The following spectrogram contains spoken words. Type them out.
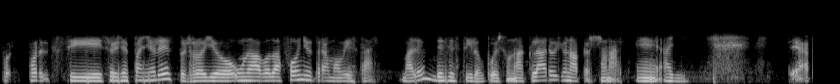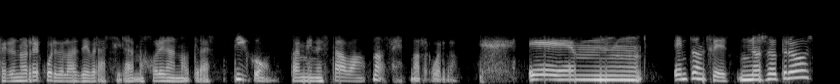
Por, si sois españoles, pues rollo una Vodafone y otra Movistar, ¿vale? De ese estilo, pues una Claro y una personal eh, allí. Pero no recuerdo las de Brasil, a lo mejor eran otras. Tigo también estaba, no sé, no recuerdo. Eh, entonces, nosotros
